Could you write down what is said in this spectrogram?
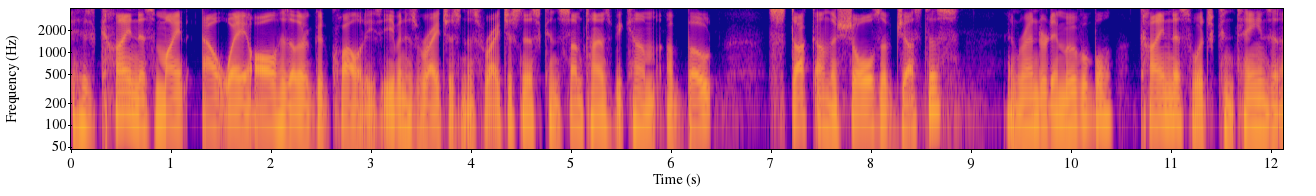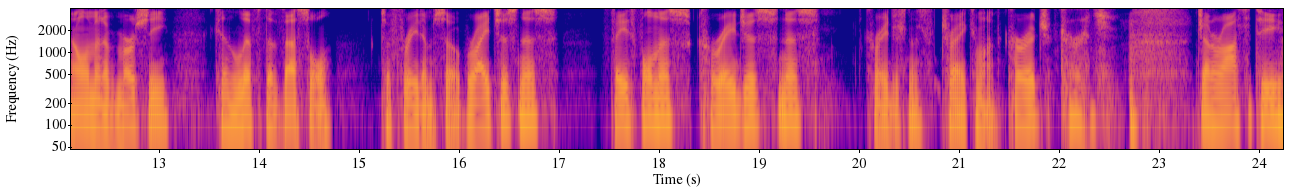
his kindness might outweigh all his other good qualities, even his righteousness. Righteousness can sometimes become a boat stuck on the shoals of justice and rendered immovable. Kindness, which contains an element of mercy, can lift the vessel to freedom. So, righteousness, faithfulness, courageousness, courageousness, Trey, come on, courage, Courage. generosity,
